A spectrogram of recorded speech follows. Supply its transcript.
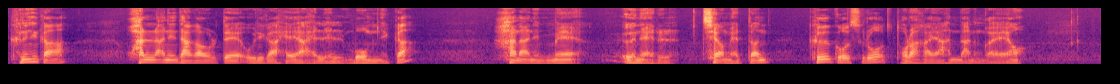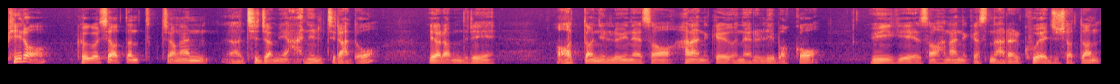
그러니까 환란이 다가올 때 우리가 해야 할 일 뭡니까? 하나님의 은혜를 체험했던 그곳으로 돌아가야 한다는 거예요. 비록 그것이 어떤 특정한 어, 지점이 아닐지라도 여러분들이 어떤 일로 인해서 하나님께 은혜를 입었고 위기에서 하나님께서 나를 구해 주셨던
